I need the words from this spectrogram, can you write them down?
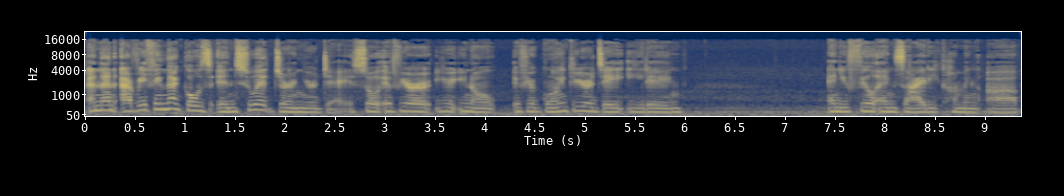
And then everything that goes into it during your day. So if you're you you know, if you're going through your day eating and you feel anxiety coming up,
